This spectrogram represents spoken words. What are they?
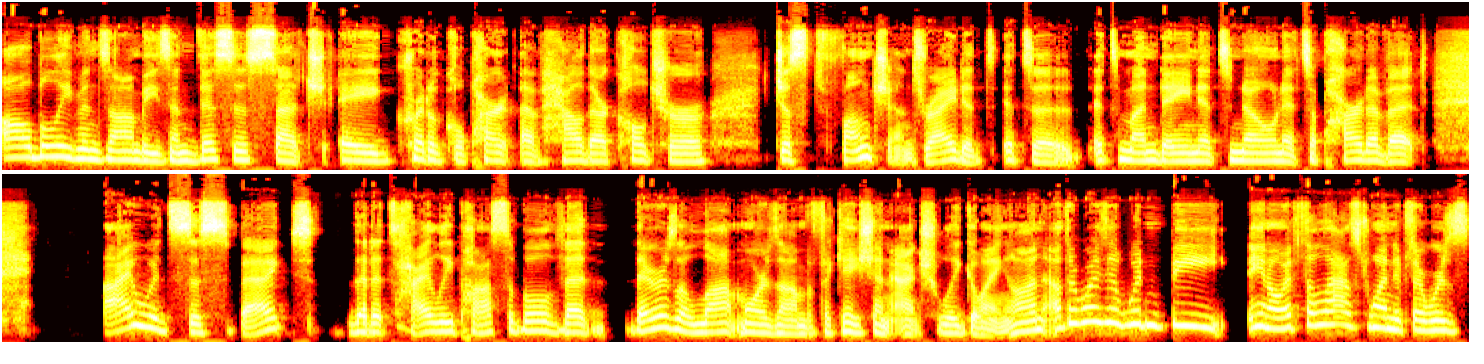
all believe in zombies and this is such a critical part of how their culture just functions, right? It's it's a it's mundane, it's known, it's a part of it. I would suspect that it's highly possible that there is a lot more zombification actually going on. Otherwise, it wouldn't be, you know, if the last one, if there was,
